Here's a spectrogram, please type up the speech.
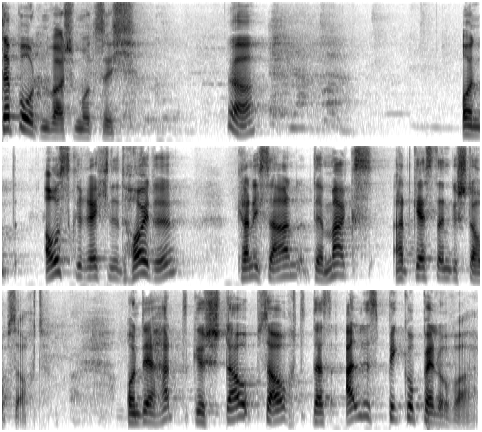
Der Boden war schmutzig. Ja. Und ausgerechnet heute kann ich sagen, der Max hat gestern gestaubsaugt. Und er hat gestaubsaugt, dass alles picobello war.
